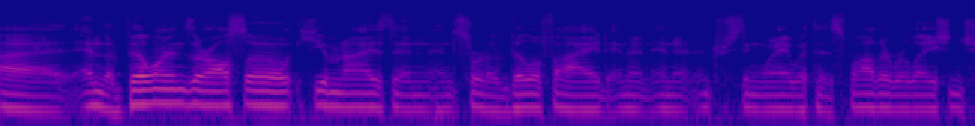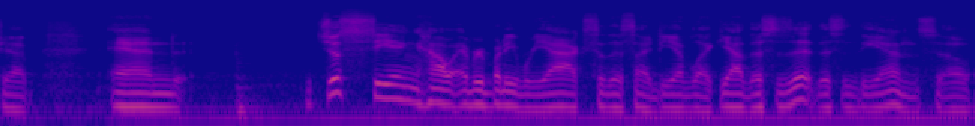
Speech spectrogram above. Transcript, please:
Uh, and the villains are also humanized and, and sort of vilified in an, in an interesting way with his father relationship. And just seeing how everybody reacts to this idea of like, yeah, this is it, this is the end. So,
